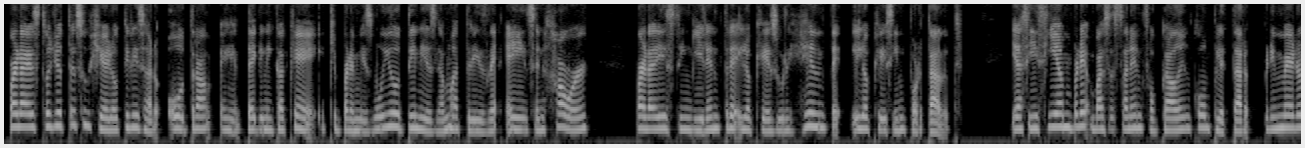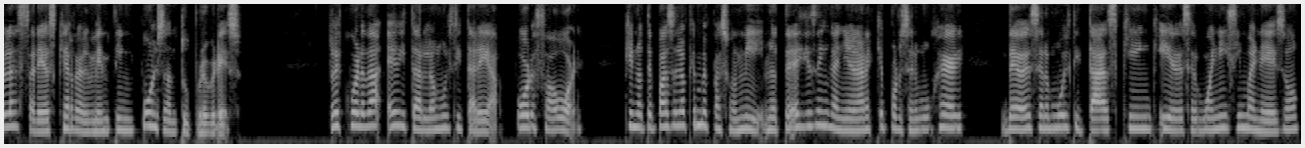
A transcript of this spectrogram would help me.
Para esto yo te sugiero utilizar otra eh, técnica que, que para mí es muy útil y es la matriz de Eisenhower para distinguir entre lo que es urgente y lo que es importante. Y así siempre vas a estar enfocado en completar primero las tareas que realmente impulsan tu progreso. Recuerda evitar la multitarea, por favor, que no te pase lo que me pasó a mí, no te dejes engañar que por ser mujer debes ser multitasking y debes ser buenísima en eso.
